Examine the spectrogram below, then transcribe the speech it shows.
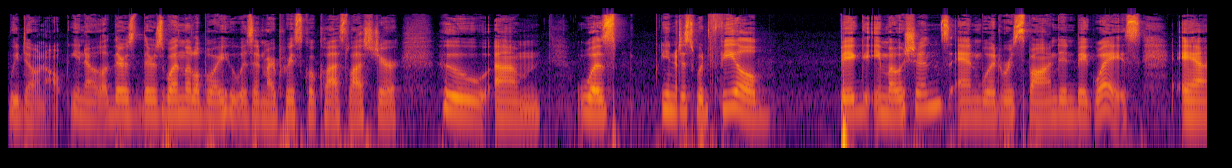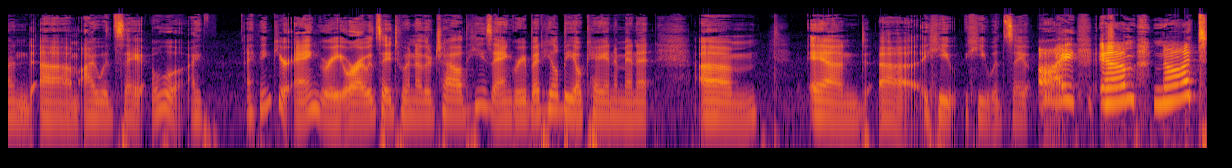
we don't know. You know, there's there's one little boy who was in my preschool class last year who um, was you know just would feel big emotions and would respond in big ways. And um, I would say, "Oh, I." I think you're angry, or I would say to another child, "He's angry, but he'll be okay in a minute." Um, and uh, he he would say, "I am not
